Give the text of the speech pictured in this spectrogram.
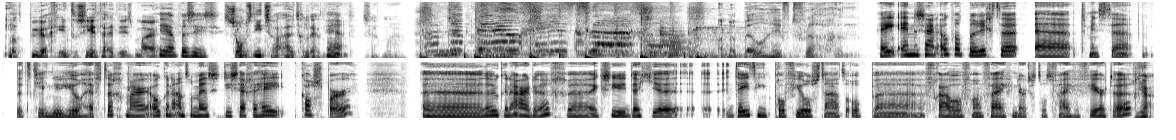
Wat puur geïnteresseerdheid is, maar Ja, precies. soms niet zo uitgelegd Ja. wordt, zeg maar. Annabel heeft vragen. Annabel heeft vragen. Hey, en er zijn ook wat berichten, eh, tenminste, het klinkt nu heel heftig, maar ook een aantal mensen die zeggen: Hey, Casper, eh, leuk en aardig. Eh, ik zie dat je datingprofiel staat op eh, vrouwen van 35 tot 45. Ja.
